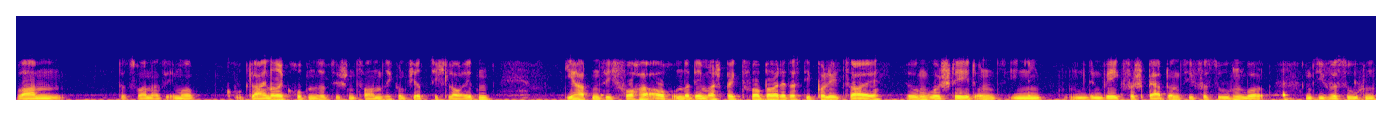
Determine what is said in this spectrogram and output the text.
waren, das waren also immer kleinere Gruppen, so zwischen 20 und 40 Leuten. Die hatten sich vorher auch unter dem Aspekt vorbereitet, dass die Polizei irgendwo steht und ihnen den Weg versperrt und sie versuchen und sie versuchen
